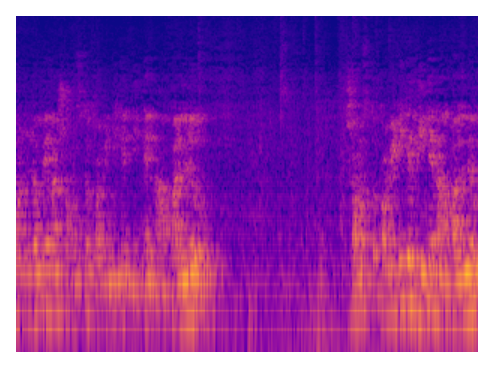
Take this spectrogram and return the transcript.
মণ্ডপে বা সমস্ত কমিটিকে দিতে না পারলেও, সমস্ত কমিটিকে দিতে না পারলেও,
